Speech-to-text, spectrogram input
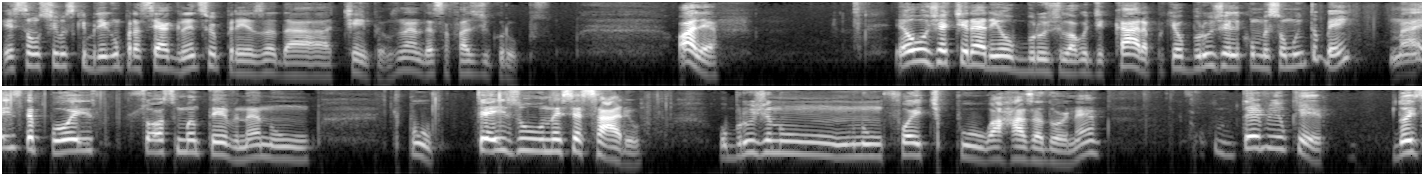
Esses são os times que brigam para ser a grande surpresa da Champions, né? Dessa fase de grupos. Olha, eu já tiraria o Bruges logo de cara, porque o Bruges ele começou muito bem, mas depois só se manteve, né? Num, tipo, fez o necessário. O Bruges não, não foi, tipo, arrasador, né? Teve o quê? Dois,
